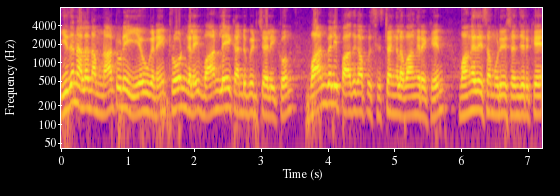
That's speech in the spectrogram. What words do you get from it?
இதனால் நம் நாட்டுடைய ஏவுகணை ட்ரோன்களை வான்லேயே கண்டுபிடிச்சு அளிக்கும் வான்வெளி பாதுகாப்பு சிஸ்டங்களை வாங்குறதுக்கு வங்கதேசம் முடிவு செஞ்சிருக்கு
